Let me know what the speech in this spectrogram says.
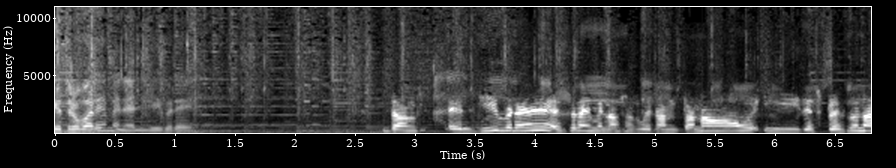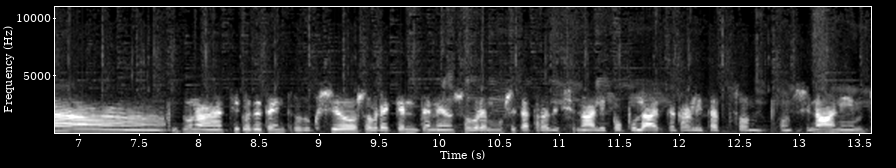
Què trobarem en el llibre? Doncs el llibre és de l'any 1989 i després d'una xicoteta introducció sobre què entenem sobre música tradicional i popular, que en realitat són, són sinònims,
